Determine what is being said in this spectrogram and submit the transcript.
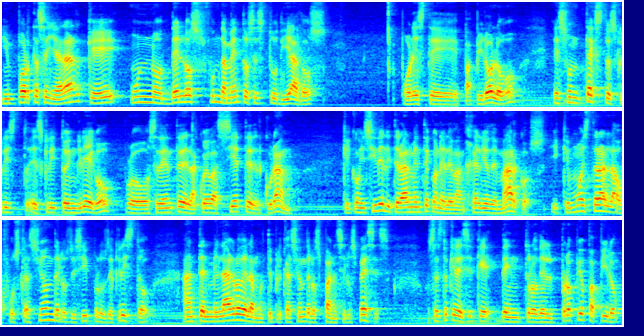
importa señalar que uno de los fundamentos estudiados por este papirólogo es un texto escrito, en griego procedente de la cueva 7 del Curán, que coincide literalmente con el Evangelio de Marcos y que muestra la ofuscación de los discípulos de Cristo ante el milagro de la multiplicación de los panes y los peces. O sea, esto quiere decir que dentro del propio papiro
